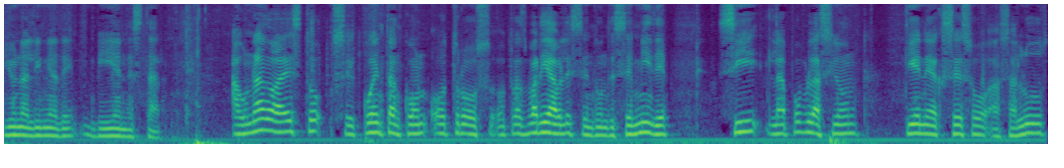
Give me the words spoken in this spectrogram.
y una línea de bienestar. Aunado a esto, se cuentan con otros, otras variables en donde se mide si la población tiene acceso a salud,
